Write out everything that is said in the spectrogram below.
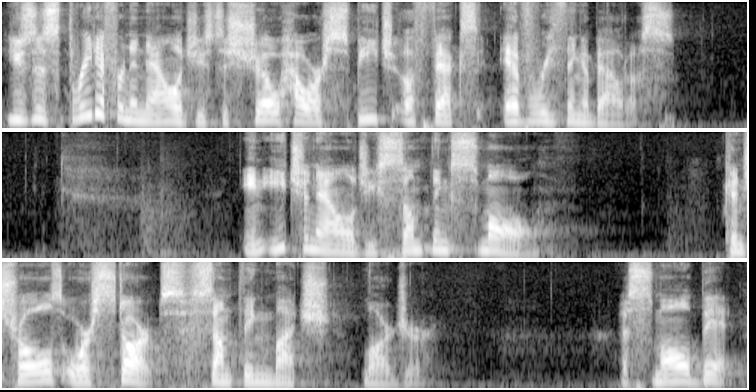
uses three different analogies to show how our speech affects everything about us. In each analogy, something small controls or starts something much larger. A small bit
